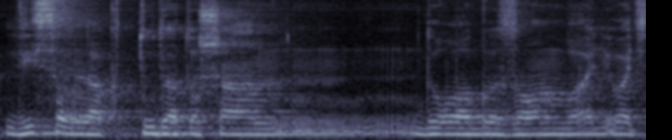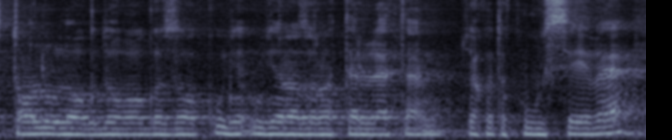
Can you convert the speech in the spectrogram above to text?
viszonylag tudatosan dolgozom, vagy, vagy tanulok, dolgozok ugyanazon a területen gyakorlatilag 20 éve,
